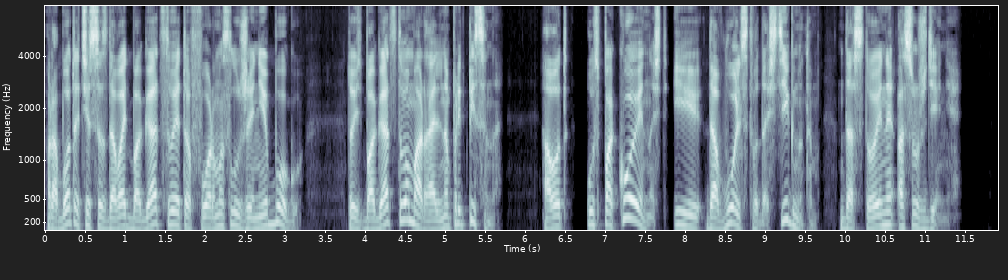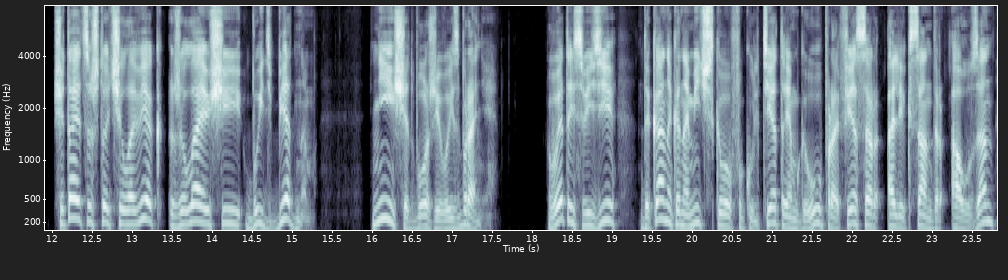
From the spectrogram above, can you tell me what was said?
Работать и создавать богатство – это форма служения Богу. То есть богатство морально предписано. А вот успокоенность и довольство достигнутым достойны осуждения. Считается, что человек, желающий быть бедным, не ищет Божьего избрания. В этой связи декан экономического факультета МГУ профессор Александр Аузан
